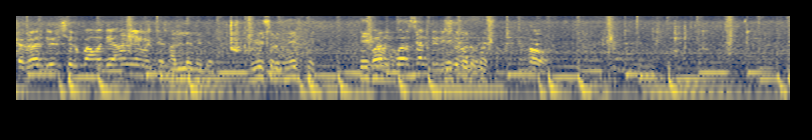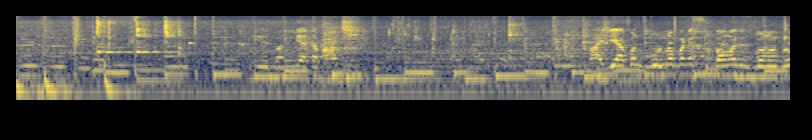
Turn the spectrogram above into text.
सगळं दीडशे रुपयामध्ये अनलिमिटेड अनलिमिटेड वीस रुपये एक एक पर माणूस. पर्सन दीडशे एक per रुपये. हो. ही बनली आता भाजी. भाजी आपण पूर्णपणे सुपामध्येच बनवतो.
